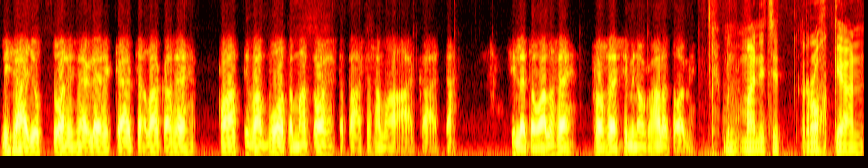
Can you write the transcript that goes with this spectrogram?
lisää juttua, niin siinä yleensä käy, että alkaa se paatti vaan vuotamaan toisesta päästä samaan aikaan, että sillä tavalla se prosessi minun kohdalla toimii. Mainitsit rohkean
